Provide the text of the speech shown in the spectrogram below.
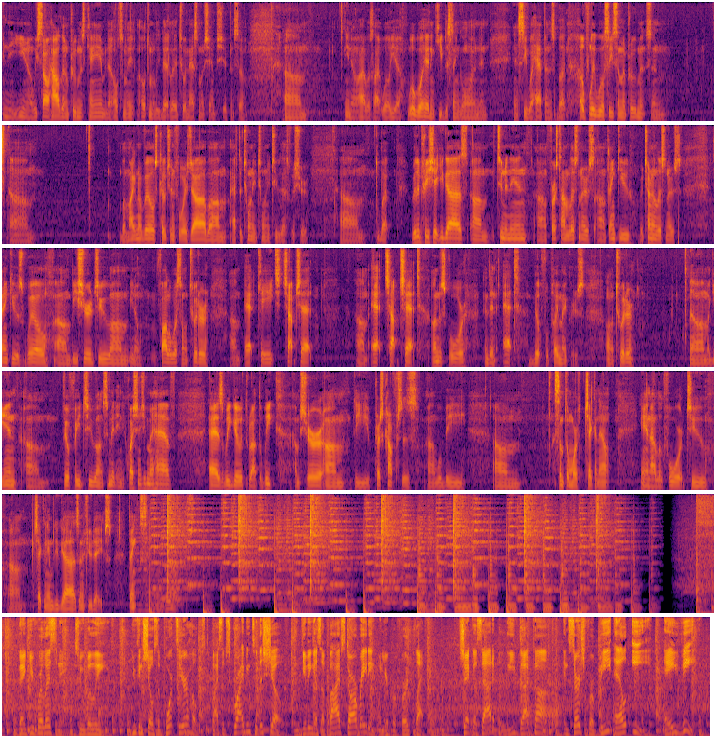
and you know we saw how the improvements came, and then ultimately ultimately that led to a national championship. And so, um, you know, I was like, well, yeah, we'll go ahead and keep this thing going and and see what happens. But hopefully, we'll see some improvements and. Um, but Mike Norvell's coaching for his job um, after 2022, that's for sure. Um, but really appreciate you guys um, tuning in. Uh, First time listeners, um, thank you. Returning listeners, thank you as well. Um, be sure to um, you know follow us on Twitter at KH Chop Chat, at Chop Chat underscore, and then at Built for Playmakers on Twitter. again, feel free to submit any questions you may have as we go throughout the week. I'm sure um, the press conferences uh, will be um, something worth checking out, and I look forward to um, checking in with you guys in a few days. Thanks. Thank you for listening to Bleav. You can show support to your host by subscribing to the show and giving us a five star rating on your preferred platform. Check us out at Bleav.com and search for B L E A V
